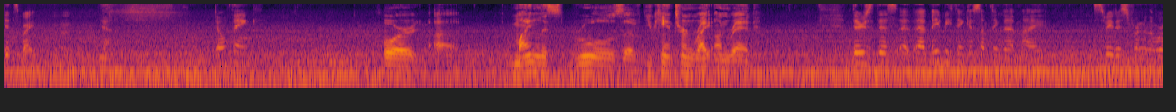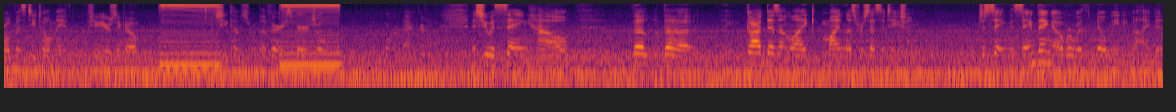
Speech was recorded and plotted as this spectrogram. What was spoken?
it's right. hmm Yeah. Don't think. Or uh, mindless rules of you can't turn right on red. There's this, uh, that made me think of something that my sweetest friend in the world, Misty, told me a few years ago. She comes from a very spiritual background. And she was saying how the, the, God doesn't like mindless resuscitation. Just saying the same thing over with no meaning behind it.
